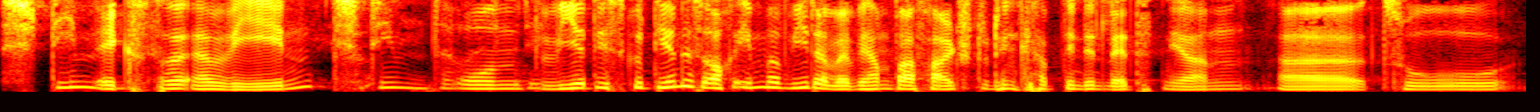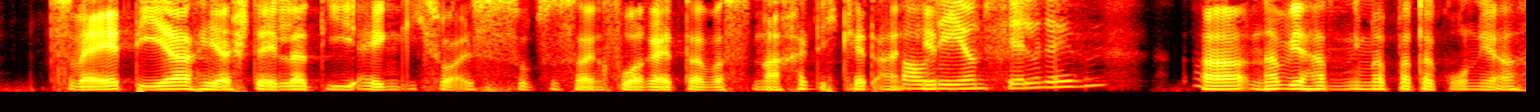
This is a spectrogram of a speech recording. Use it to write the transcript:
Stimmt. extra erwähnt. Stimmt. Und wir diskutieren es auch immer wieder, weil wir haben ein paar Fallstudien gehabt in den letzten Jahren äh, zu zwei der Hersteller, die eigentlich so als sozusagen Vorreiter, was Nachhaltigkeit angeht. VD und Fellreven? Äh, na, wir hatten immer Patagonia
